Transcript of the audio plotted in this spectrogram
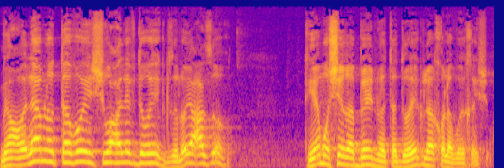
מעולם לא תבוא ישוע לב דואג, זה לא יעזור. תהיה משה רבנו, אתה דואג, לא יכול לבוא לך ישוע.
